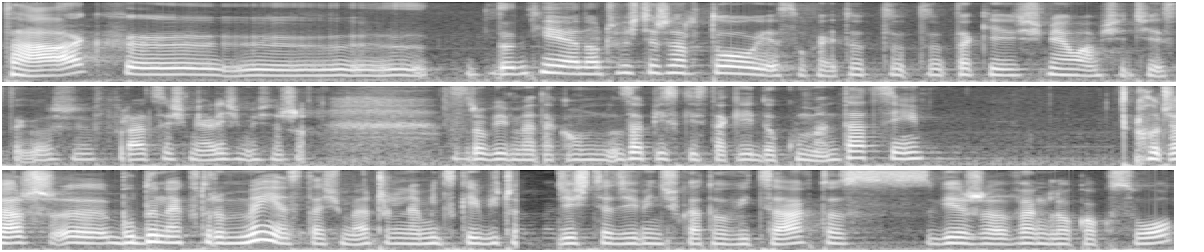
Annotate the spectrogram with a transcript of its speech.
Tak. Yy, nie, no oczywiście żartuję, słuchaj, to, to, to takie śmiałam się dzisiaj z tego, że w pracy śmialiśmy się, że zrobimy taką zapiski z takiej dokumentacji. Chociaż y, budynek, w którym my jesteśmy, czyli na Mickiewicza 29 w Katowicach, to jest wieża węglokoksu,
